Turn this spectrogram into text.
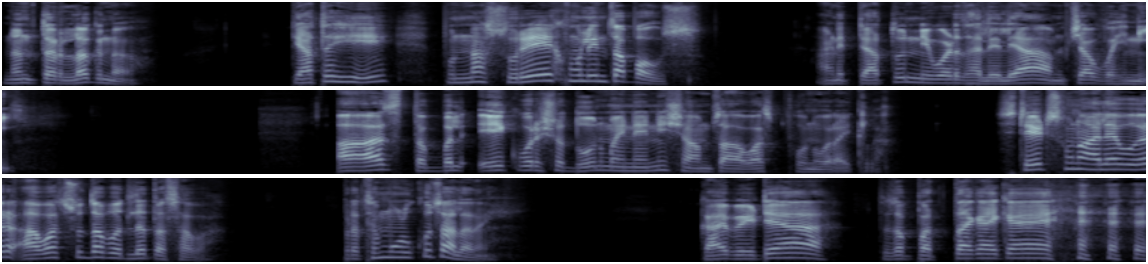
नंतर लग्न त्यातही पुन्हा सुरेख मुलींचा पाऊस आणि त्यातून निवड झालेल्या आमच्या वहिनी. आज तब्बल एक वर्ष दोन महिन्यांनी श्यामचा आवाज फोनवर ऐकला. स्टेट्सहून आल्यावर आवाजसुद्धा बदलत असावा. प्रथम ओळखूच आला नाही. काय बेट्या तुझा पत्ता काय काय?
